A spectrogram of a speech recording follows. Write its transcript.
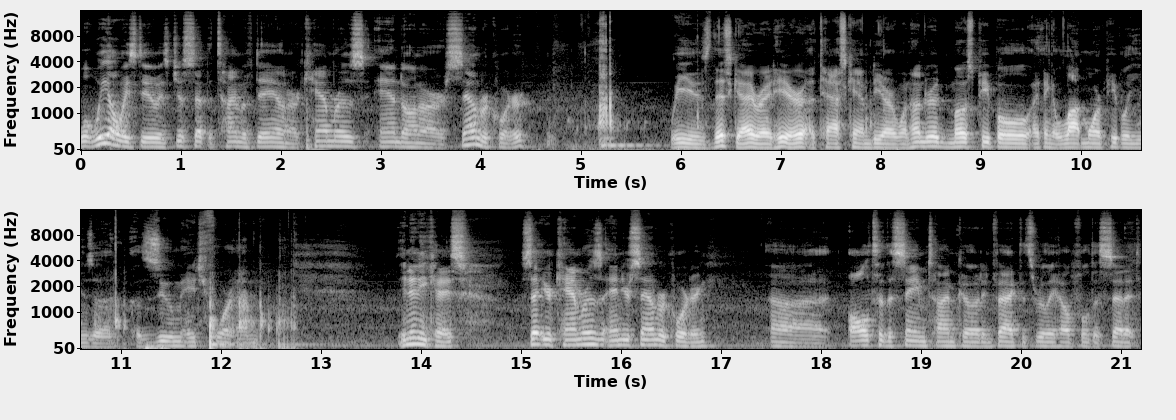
What we always do is just set the time of day on our cameras and on our sound recorder. We use this guy right here, a Tascam DR100. Most people, I think a lot more people use a, a Zoom H4n. In any case, set your cameras and your sound recording uh, all to the same time code. In fact, it's really helpful to set it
